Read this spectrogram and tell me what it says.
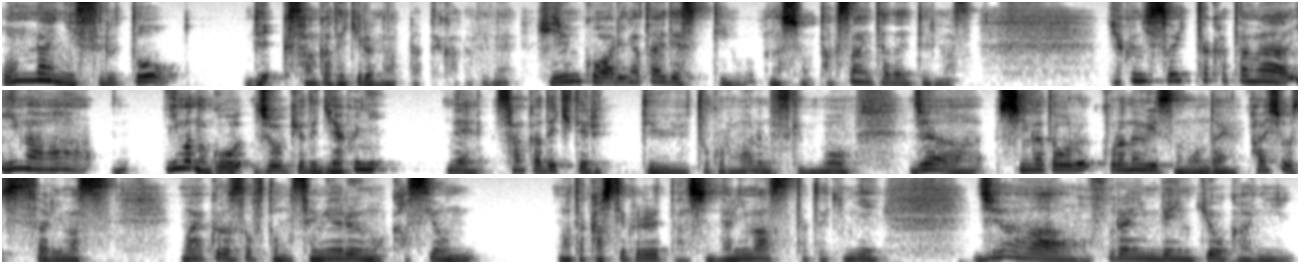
オンラインにするとで参加できるようになったって方でね、非常にこうありがたいですっていう話をたくさんいただいております。逆にそういった方が今は今の状況で逆にね、参加できてるっていうところもあるんですけども、じゃあ、新型コロナウイルスの問題が解消しつつあります。マイクロソフトもセミナルームを貸すように、また貸してくれるって話になりますって時に、じゃあ、オフライン勉強会に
